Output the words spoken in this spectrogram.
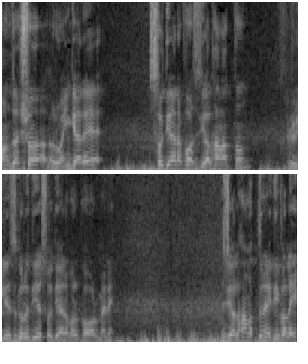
পঞ্চাশ রোহিঙ্গারে সৌদি আরবর জিয়ালখানাতন রিলিজ করে দিয়ে সৌদি আরবর গভর্নমেন্টে জিয়ালখানাতন এদি পেলাই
